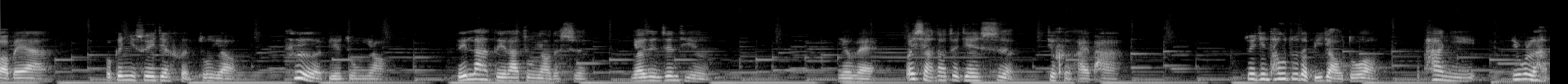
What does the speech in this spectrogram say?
宝贝啊我跟你说一件很重要特别重要贼拉贼拉重要的事你要认真听。因为我想到这件事就很害怕最近偷猪的比较多我怕你丢了。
